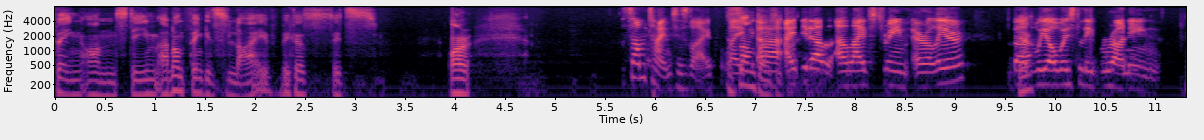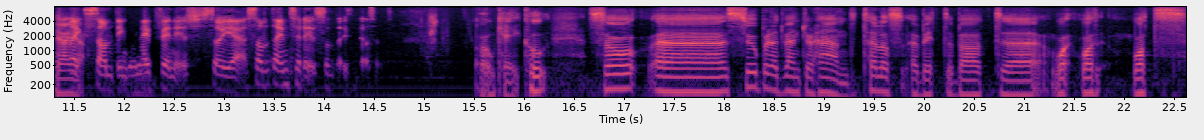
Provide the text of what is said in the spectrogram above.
thing on Steam. I don't think it's live because it's or Sometimes it's live. Like Sometimes uh, it's I did a, a live stream earlier, but Yeah. we always leave running yeah, like something when I finish. So yeah, sometimes it is, sometimes it doesn't. Okay, cool. So, uh, Super Adventure Hand. Tell us a bit about uh, what what what's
